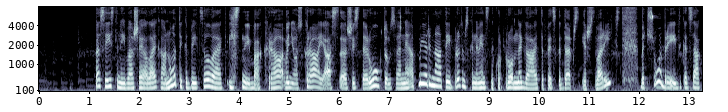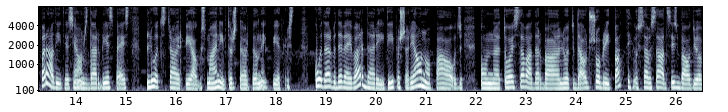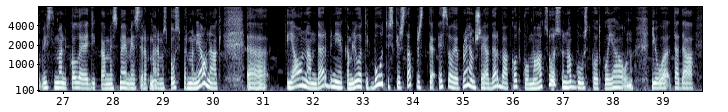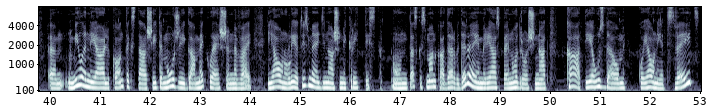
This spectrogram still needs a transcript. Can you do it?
Kas īstenībā šajā laikā notika, bija cilvēki īstenībā krā, viņos krājās šis rūkums vai neapmierinātība. Protams, ka neviens nekur prom negāja, tāpēc, ka darbs ir svarīgs. Bet šobrīd, kad sāk parādīties jaunas darba iespējas, ļoti strauji ir pieaugusi mainība. Tur es tev varu pilnīgi piekrist. Ko darba devēji var darīt, īpaši ar jauno paudzi, un to es savā darbā ļoti daudz šobrīd pati uz savas ādas izbaudu, jo visi mani kolēģi, kā mēs smējamies, ir apmēram uz pusi par mani jaunāki. Uh, jaunam darbiniekam ļoti būtiski ir saprast, ka es vēl joprojām šajā darbā kaut ko mācos un apgūstu kaut ko jaunu. Jo tādā um, mileniāļu kontekstā šī mūžīgā meklēšana vai jaunu lietu izmēģināšana ir kritiska. Un tas, kas man kā darba devējiem ir jāspēj nodrošināt, kā tie uzdevumi, ko jaunietis veids,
